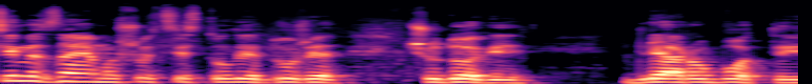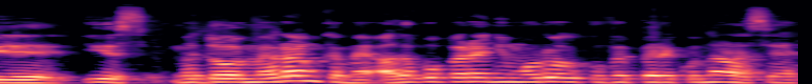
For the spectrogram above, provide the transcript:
Всі ми знаємо, що ці столи дуже чудові для роботи із медовими рамками, але в попередньому ролику ви переконалися,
